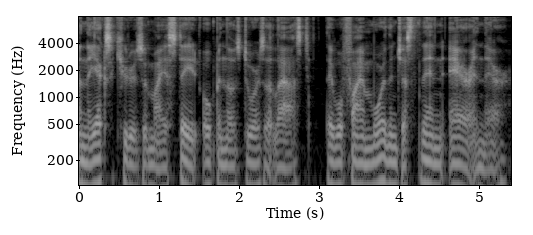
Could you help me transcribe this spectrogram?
and the executors of my estate open those doors at last, they will find more than just thin air in there,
